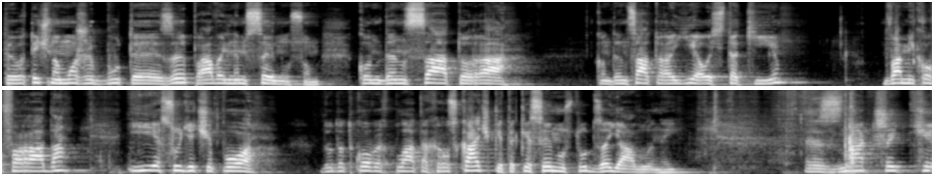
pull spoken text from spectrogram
Теоретично може бути з правильним синусом. Конденсатора, конденсатора є ось такі 2 мікрофарада. І судячи по додаткових платах розкачки, такий синус тут заявлений. Е, Значить,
